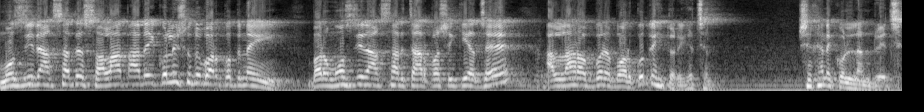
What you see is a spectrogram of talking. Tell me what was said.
মসজিদ আকসাতে সলাত আদায় করলে শুধু বরকত নেই, বরং মসজিদ আকসার চারপাশে কি আছে? আল্লাহ রব্বুর বরকত নিহিত রেখেছেন। সেখানে কল্যাণ রয়েছে।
